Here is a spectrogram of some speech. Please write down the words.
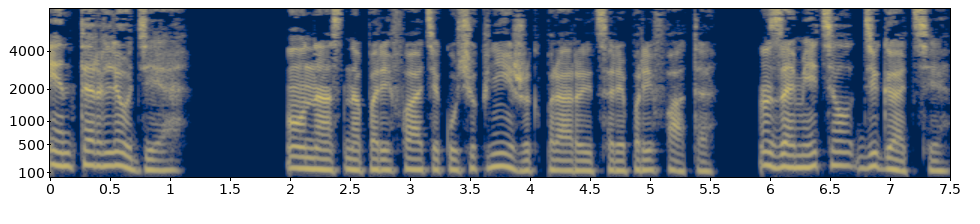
Интерлюдия. У нас на Парифате куча книжек про рыцаря Парифата, заметил Дигатти.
